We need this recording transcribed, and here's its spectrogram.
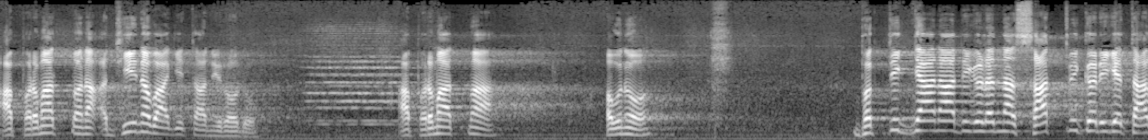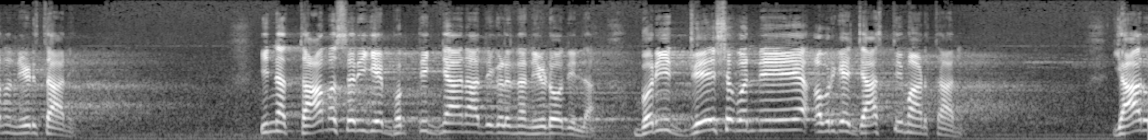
ಆ ಪರಮಾತ್ಮನ ಅಧೀನವಾಗಿ ತಾನಿರೋದು. ಆ ಪರಮಾತ್ಮ ಅವನು ಭಕ್ತಿಜ್ಞಾನಾದಿಗಳನ್ನು ಸಾತ್ವಿಕರಿಗೆ ತಾನು ನೀಡ್ತಾನೆ. ಇನ್ನು ತಾಮಸರಿಗೆ ಭಕ್ತಿ ಜ್ಞಾನಾದಿಗಳನ್ನು ನೀಡೋದಿಲ್ಲ. ಬರೀ ದ್ವೇಷವನ್ನೇ ಅವರಿಗೆ ಜಾಸ್ತಿ ಮಾಡ್ತಾನೆ. ಯಾರು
